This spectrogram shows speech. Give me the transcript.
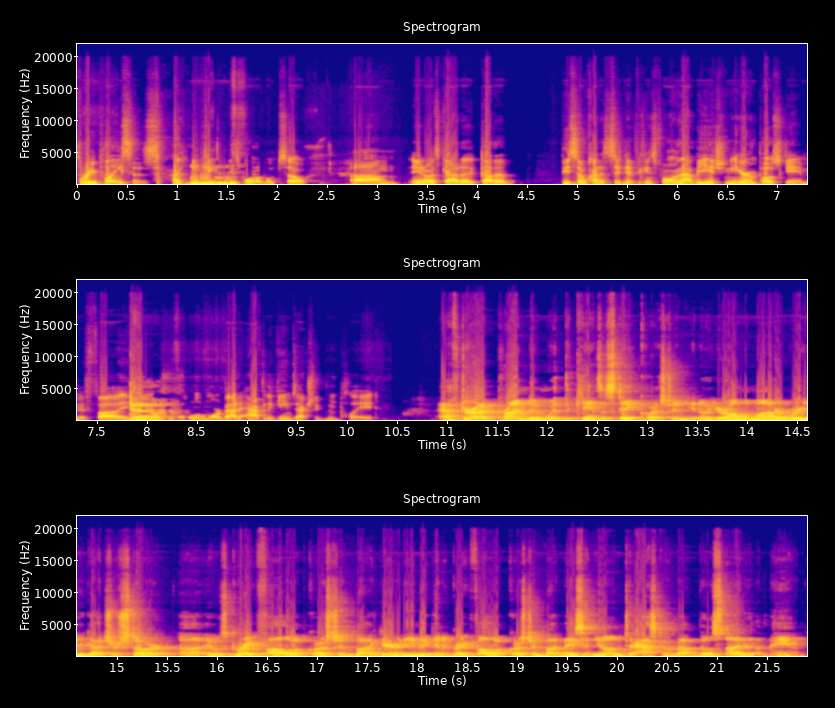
three places. I think mm-hmm. State's one of them. So um, you know, it's got to got to be some kind of significance for him. That'd be interesting to hear in post game if uh, if yeah. you know a little more about it after the game's actually been played. After I primed him with the Kansas State question, you know, your alma mater, where you got your start, uh, it was a great follow up question by Garen Emig and a great follow up question by Mason Young to ask him about Bill Snyder, the man.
